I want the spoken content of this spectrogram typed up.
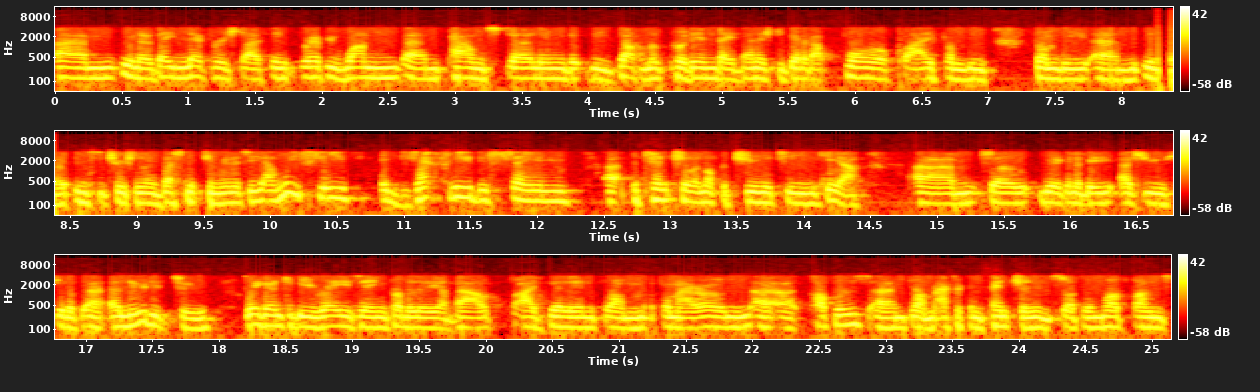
Um, you know, they leveraged, I think, for every one um, pound sterling that the government put in, they managed to get about four or five from the from the um, you know, institutional investment community. And we see exactly the same uh, potential and opportunity here. Um, so we're going to be, as you sort of uh, alluded to, we're going to be raising probably about five billion from from our own uh, uh, coffers, um, from African pension and sovereign wealth funds,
